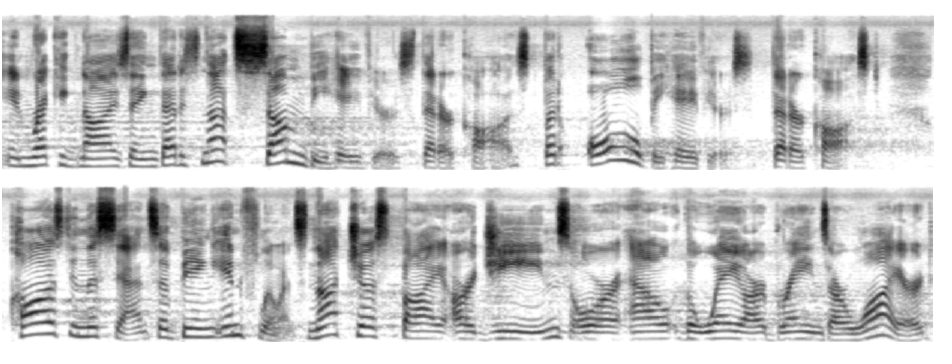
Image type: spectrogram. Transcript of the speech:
in recognizing that it's not some behaviors that are caused, but all behaviors that are caused caused in the sense of being influenced, not just by our genes or our, the way our brains are wired,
